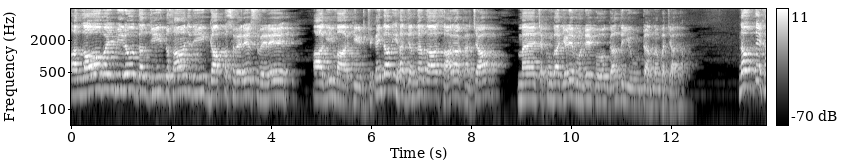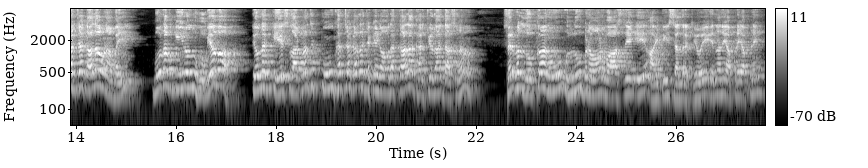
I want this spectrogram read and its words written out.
ਆ ਲਓ ਬਈ ਵੀਰੋ, ਦਲਜੀਤ ਦੋਸਾਂਝ ਦੀ ਗੱਪ ਸਵੇਰੇ ਸਵੇਰੇ ਆ ਗਈ ਮਾਰਕੀਟ 'ਚ। ਕਹਿੰਦਾ ਵੀ ਹਰਜਿੰਦਰ ਦਾ ਸਾਰਾ ਖਰਚਾ ਮੈਂ ਚੱਕੂੰਗਾ ਜਿਹੜੇ ਮੁੰਡੇ ਕੋ ਗਲਤ ਯੂ ਟਰਨ ਬਚਾਇਆ ਨਾ ਉੱਤੇ ਖਰਚਾ ਕਾਹਦਾ ਹੋਣਾ ਬਈ? ਉਹਦਾ ਵਕੀਲ ਉਹਨੂੰ ਹੋ ਗਿਆ ਵਾ ਤੇ ਉਹਨਾਂ ਕੇਸ ਲੜਨਾ ਤੇ ਤੂੰ ਖਰਚਾ ਕਾਹਦਾ ਚੱਕੇਗਾ? ਉਹਦਾ ਕਾਹਦਾ ਖਰਚੇ ਉਹਦਾ ਦੱਸ ਨਾ। ਸਿਰਫ ਲੋਕਾਂ ਨੂੰ ਉੱਲੂ ਬਣਾਉਣ ਵਾਸਤੇ ਇਹ ਆਈਟੀ ਸੈੱਲ ਰੱਖੇ ਹੋਏ, ਇਹਨਾਂ ਨੇ ਆਪਣੇ ਆਪਣੇ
